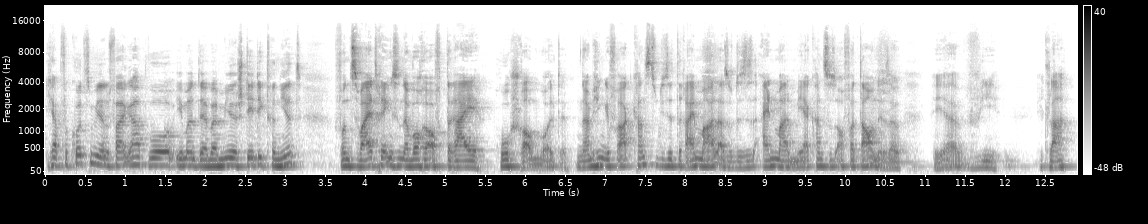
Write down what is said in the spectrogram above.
ich habe vor kurzem wieder einen Fall gehabt, wo jemand, der bei mir stetig trainiert, von zwei Trainings in der Woche auf drei hochschrauben wollte. Und dann habe ich ihn gefragt, kannst du diese dreimal, also das ist einmal mehr, kannst du es auch verdauen? Er sagt, ja, wie? Ja, klar.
